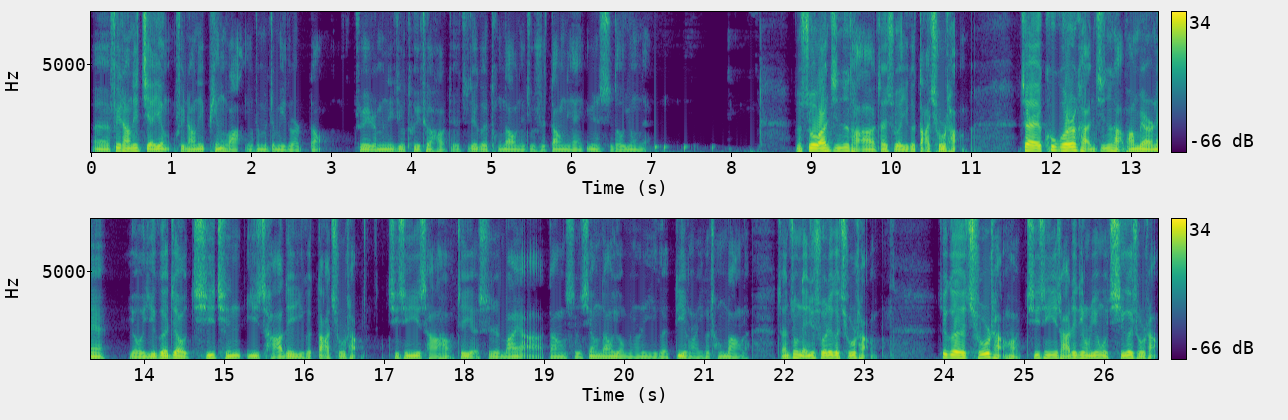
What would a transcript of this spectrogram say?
呃，非常的坚硬，非常的平滑，有这么这么一段道。所以人们呢就推测哈，这这个通道呢就是当年运石头用的。那说完金字塔，再说一个大球场，在库库尔坎金字塔旁边呢有一个叫奇琴伊察的一个大球场。奇琴伊察哈，这也是玛雅当时相当有名的一个地方，一个城邦了。咱重点就说这个球场，这个球场哈，奇琴伊察这地方一共有七个球场。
